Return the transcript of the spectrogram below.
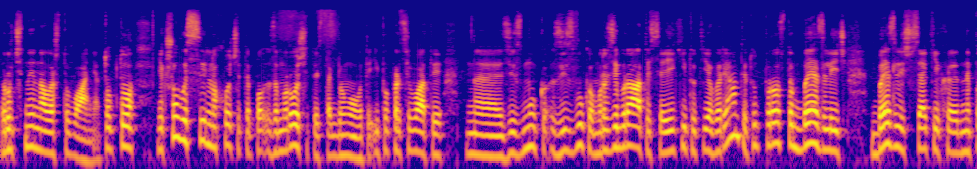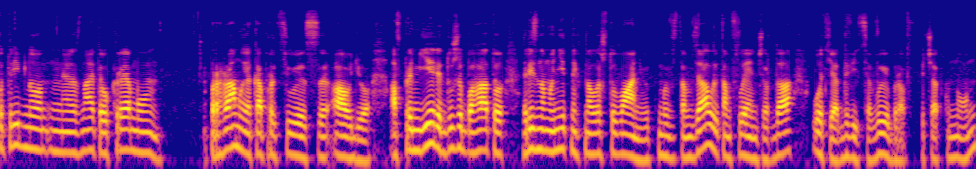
ручне налаштування. Тобто, якщо ви сильно хочете заморочитись, так би мовити, і попрацювати е, зі, звук, зі звуком, розібратися, які тут є варіанти, тут просто безліч, безліч всяких е, не потрібно, знаєте, окрему програму, яка працює з аудіо. А в прем'єрі дуже багато різноманітних налаштувань. От ми там взяли там фленджер, да? от я дивіться, вибрав спочатку non,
